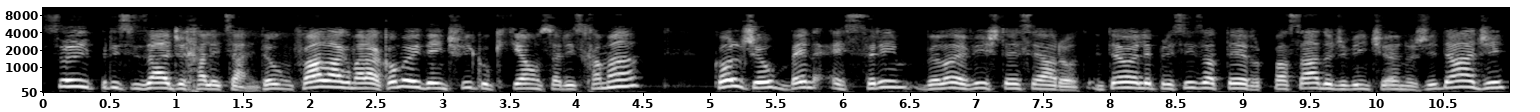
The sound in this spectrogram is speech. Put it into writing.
sem precisar de Khalitsa. Então, fala Agmará, como eu identifico o que é um Saris Hamá? Ben esrim velo searot. Então, ele precisa ter passado de 20 anos de idade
